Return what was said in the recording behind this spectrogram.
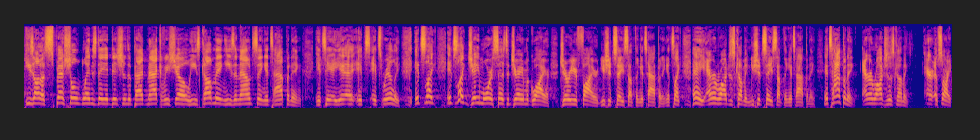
He's on a special Wednesday edition of the Pat McAfee Show. He's coming. He's announcing. It's happening. It's yeah, it's it's It's like it's like Jay Mohr says to Jerry Maguire, Jerry, you're fired. You should say something. It's happening. It's like, hey, Aaron Rodgers is coming. You should say something. It's happening. It's happening. Aaron Rodgers is coming. I'm sorry.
